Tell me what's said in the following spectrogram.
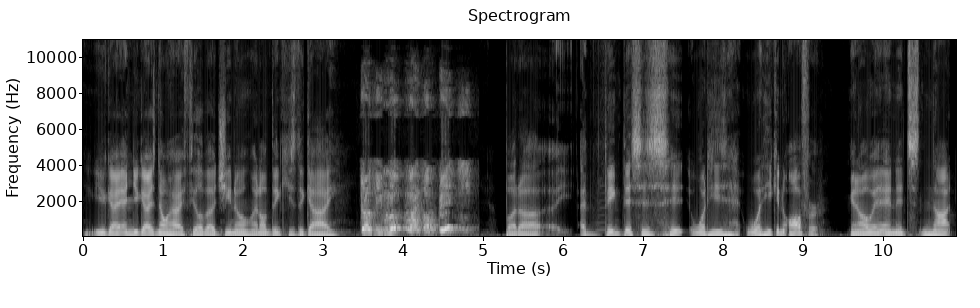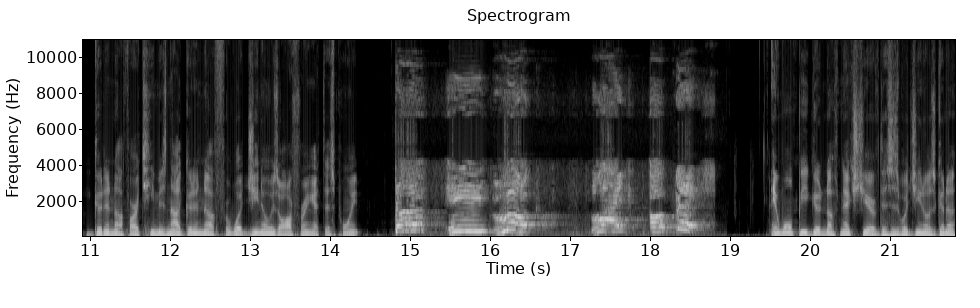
you guys, and you guys know how I feel about Geno. I don't think he's the guy. Does he look like a bitch? But uh, I think this is what he what he can offer. You know, and it's not good enough. Our team is not good enough for what Geno is offering at this point. Does he look like a bitch? it won't be good enough next year if this is what Geno is going to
